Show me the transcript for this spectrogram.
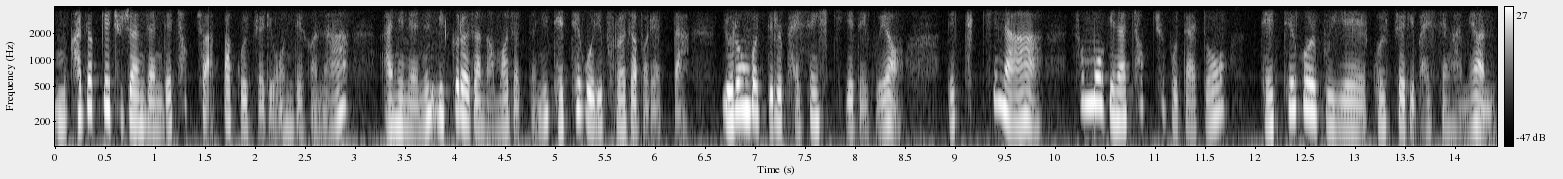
음, 가볍게 주저앉았는데 척추 압박골절이 온다거나 아니면은 미끄러져 넘어졌더니 대퇴골이 부러져 버렸다. 이런 것들을 발생시키게 되고요. 근데 특히나 손목이나 척추보다도 대퇴골 부위에 골절이 발생하면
